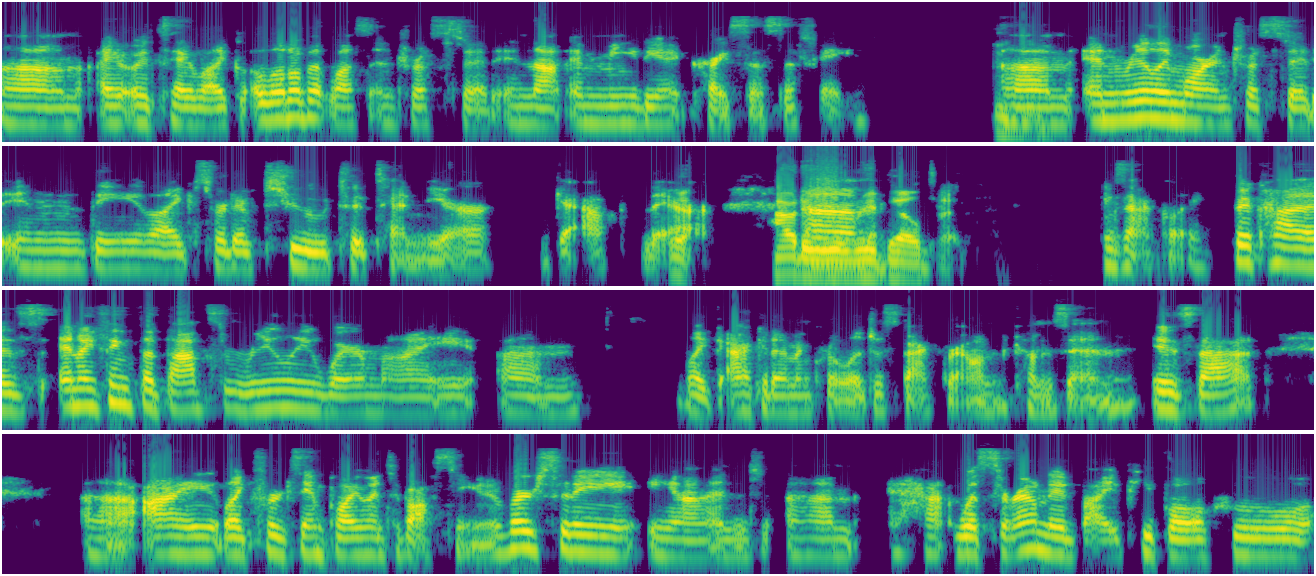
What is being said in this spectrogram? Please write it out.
Um, I would say like a little bit less interested in that immediate crisis of faith mm-hmm. um, and really more interested in the like sort of two to 10 year gap there. Yeah. How do you um, rebuild it? Exactly. Because, and I think that that's really where my um, like academic religious background comes in is that uh, I, like, for example, I went to Boston University and um, ha- was surrounded by people who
